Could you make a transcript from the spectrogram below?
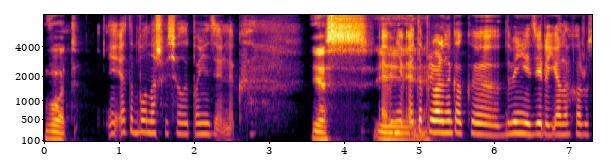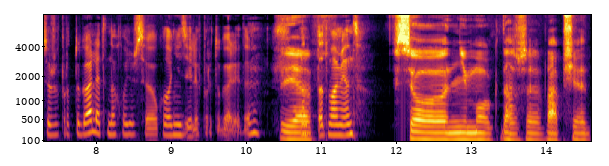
Вот. И это был наш веселый понедельник. Yes. Э, И- Это примерно как э, две недели я нахожусь уже в Португалии, а ты находишься около недели в Португалии, да? Я На тот момент. Все не мог даже вообще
